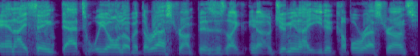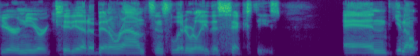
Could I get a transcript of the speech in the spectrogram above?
And I think that's what we all know about the restaurant business. Like, you know, Jimmy and I eat a couple restaurants here in New York City that have been around since literally the 60s. And, you know,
